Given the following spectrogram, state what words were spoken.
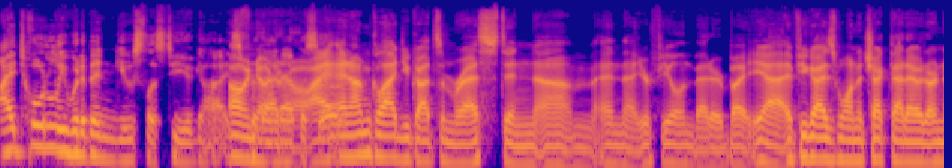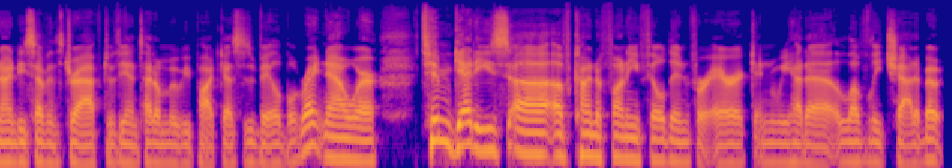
I totally would have been useless to you guys Oh no, that no, no! I, and I'm glad you got some rest and um and that you're feeling better. But yeah, if you guys want to check that out, our 97th draft of the Untitled Movie Podcast is available right now. Where Tim Gettys uh, of Kind of Funny filled in for Eric, and we had a lovely chat about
